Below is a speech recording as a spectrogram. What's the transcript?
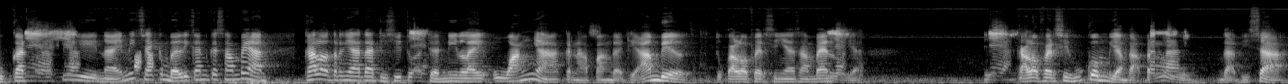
Bukan Iya, melebihi. Nah, ini saya kembalikan ke sampean. Kalau ternyata di situ Iya. ada nilai uangnya, kenapa nggak diambil? Itu kalau versinya sampean Iya. loh ya. Ya, Iya. Kalau versi hukum ya nggak perlu, nggak bisa.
